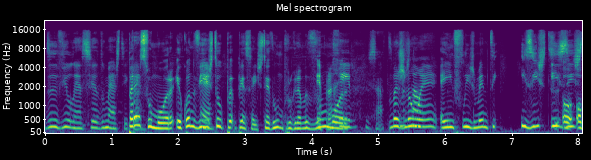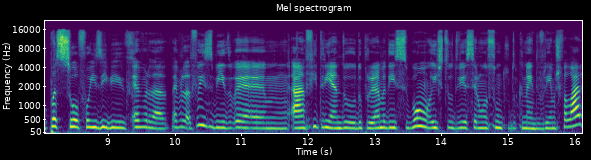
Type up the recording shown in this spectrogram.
de violência doméstica. Parece humor. Eu quando vi É. isto pe- pensei, isto é de um programa de é para humor. rir. Exato. Mas, não, é. É infelizmente existe. Existe. Ou, ou passou, foi exibido. É verdade, é verdade. Foi exibido. eh, hum, a anfitriã do, do programa disse: Bom, isto devia ser um assunto de que nem deveríamos falar,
